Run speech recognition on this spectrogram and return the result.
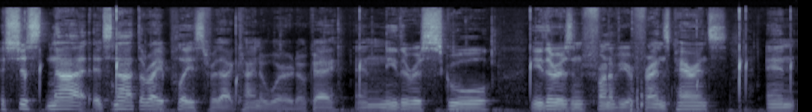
It's just not, it's not the right place for that kind of word, okay? And neither is school, neither is in front of your friends' parents. And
